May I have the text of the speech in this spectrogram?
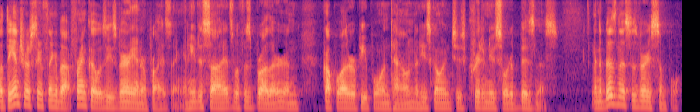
But the interesting thing about Franco is he's very enterprising, and he decides with his brother and a couple other people in town that he's going to create a new sort of business. And the business is very simple.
